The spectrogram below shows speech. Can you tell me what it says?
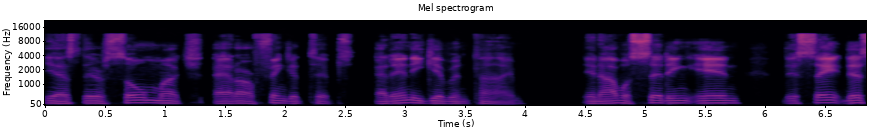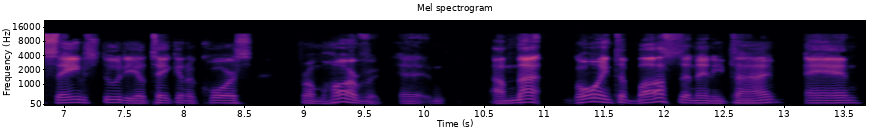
Yes, there's so much at our fingertips at any given time. And I was sitting in this same this same studio taking a course from Harvard. And I'm not going to Boston anytime, and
